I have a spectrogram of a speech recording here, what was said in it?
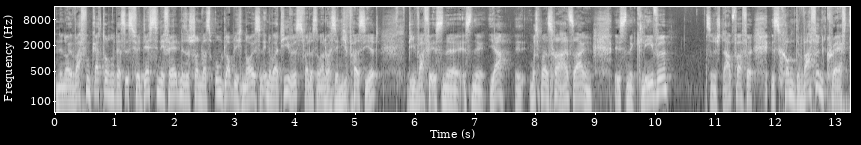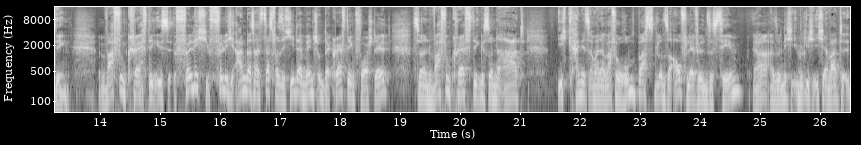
eine neue Waffengattung. Das ist für Destiny-Verhältnisse schon was unglaublich Neues und Innovatives, weil das normalerweise nie passiert. Die Waffe ist eine, ist eine, ja, muss man so hart sagen, ist eine Kleve, so eine Stabwaffe. Es kommt Waffencrafting. Waffencrafting ist völlig, völlig anders als das, was sich jeder Mensch unter Crafting vorstellt, sondern Waffencrafting ist so eine Art ich kann jetzt an meiner Waffe rumbasteln und so aufleveln System. Ja, also nicht wirklich, ich erwarte,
